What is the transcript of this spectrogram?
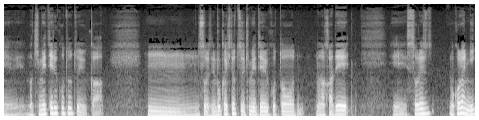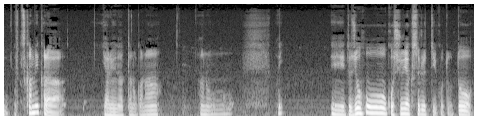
えー、まあ、決めてることというか、うーん、そうですね。僕が一つ決めてることの中で、えー、それ、まあ、これは 2, 2日目からやるようになったのかな。あの、はい。えっ、ー、と、情報をこう集約するっていうことと、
